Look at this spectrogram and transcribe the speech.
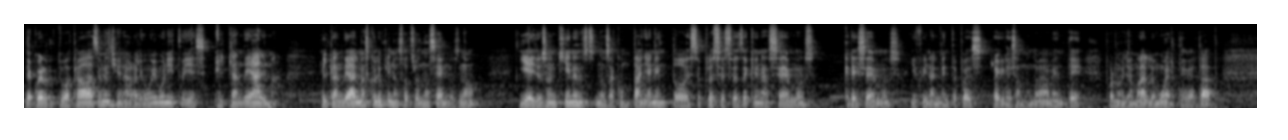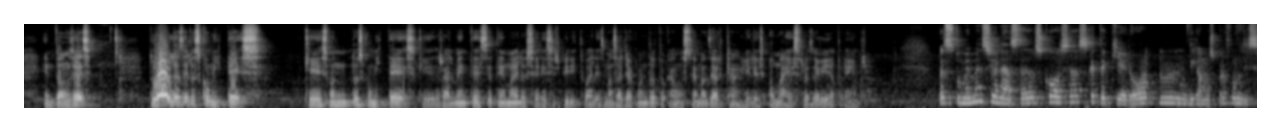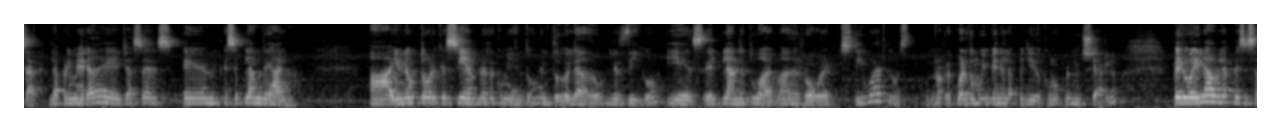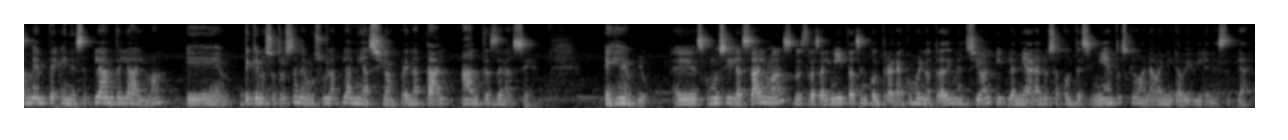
De acuerdo, tú acabas de mencionar algo muy bonito y es el plan de alma. El plan de alma es con lo que nosotros nacemos, ¿no? Y ellos son quienes nos acompañan en todo este proceso desde que nacemos, crecemos y finalmente pues regresamos nuevamente, por no llamarlo muerte, ¿verdad? Entonces, tú hablas de los comités. ¿Qué son los comités? ¿Qué es realmente este tema de los seres espirituales, más allá cuando tocamos temas de arcángeles o maestros de vida, por ejemplo? Pues tú me mencionaste dos cosas que te quiero, mm, digamos, profundizar. La primera de ellas es em, ese plan de alma. Hay un autor que siempre recomiendo, en todo lado les digo, y es El plan de tu alma de Robert Stewart. No, recuerdo muy bien el apellido, cómo pronunciarlo, pero él habla precisamente en ese plan del alma em, de que nosotros tenemos una planeación prenatal antes de nacer. Ejemplo, es como si las almas, nuestras almitas, se encontraran como en otra dimensión y planearan los acontecimientos que van a venir a vivir en este plano.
